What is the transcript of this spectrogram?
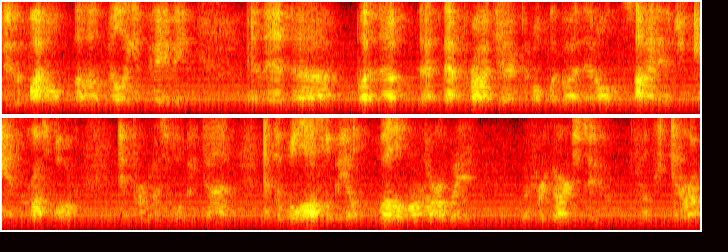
do the final uh, milling and paving, and then uh, button up that, that project. And hopefully by then, all the signage and crosswalk improvements will be done. And then we'll also be well along our way with regards to, you know, the interim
